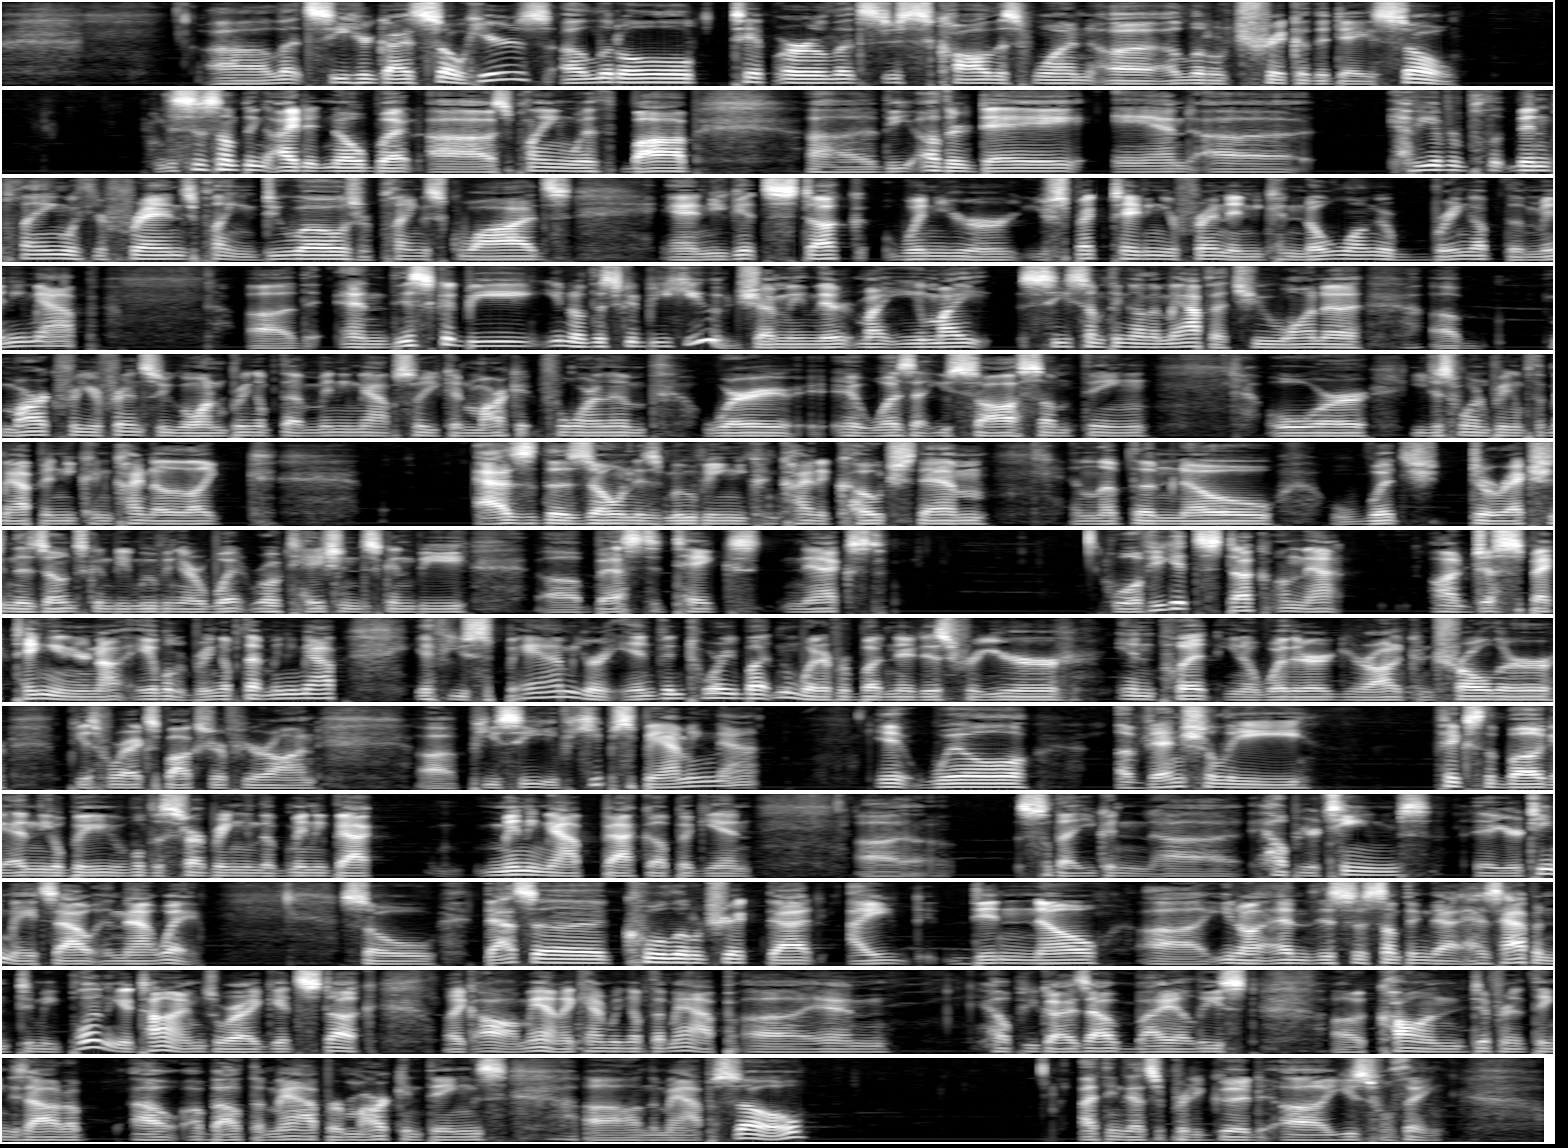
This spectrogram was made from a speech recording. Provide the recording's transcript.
Uh, let's see here, guys. So here's a little tip, or let's just call this one a little trick of the day. So this is something I didn't know, but uh, I was playing with Bob uh, the other day, and uh, have you ever pl been playing with your friends, playing duos or playing squads? and you get stuck when you're you're spectating your friend and you can no longer bring up the mini map uh, and this could be you know this could be huge i mean there might you might see something on the map that you want to uh, mark for your friends so you want to bring up that mini map so you can mark it for them where it was that you saw something or you just want to bring up the map and you can kind of like as the zone is moving, you can kind of coach them and let them know which direction the zone's going to be moving or what rotation is going to be uh, best to take next. Well, if you get stuck on that on just spectating and you're not able to bring up that mini map, if you spam your inventory button, whatever button it is for your input, you know whether you're on controller, PS4, Xbox, or if you're on uh, PC, if you keep spamming that, it will eventually fix the bug, and you'll be able to start bringing the mini back mini map back up again, uh, so that you can uh, help your teams, uh, your teammates out in that way. So that's a cool little trick that I didn't know. Uh, you know, and this is something that has happened to me plenty of times where I get stuck, like, oh man, I can't bring up the map, uh, and help you guys out by at least uh, calling different things out, out about the map or marking things uh, on the map. So I think that's a pretty good, uh, useful thing.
